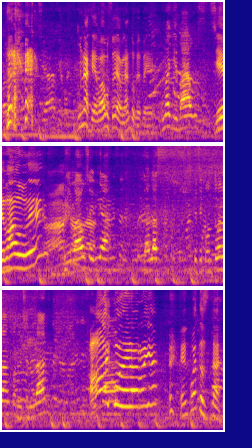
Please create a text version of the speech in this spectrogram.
Una Jebau estoy hablando, jefe. Una Yebaus. Jebau, ¿eh? Ah, Yebaus sería ya las que se controlan con el celular. ¡Ay, joder, la raya! ¿En cuánto está?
